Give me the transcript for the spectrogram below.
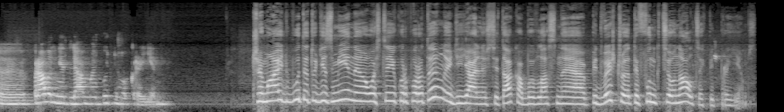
е, правильні для майбутнього країни. Чи мають бути тоді зміни ось цієї корпоративної діяльності, так аби власне підвищувати функціонал цих підприємств?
